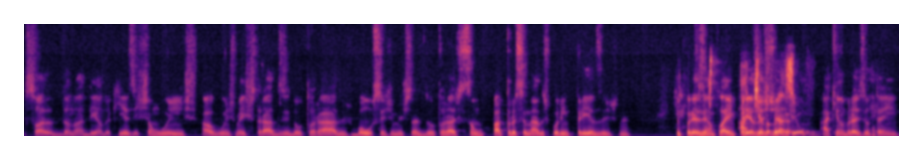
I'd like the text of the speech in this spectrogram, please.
só dando um adendo aqui, existem alguns, alguns mestrados e doutorados, bolsas de mestrado e doutorado que são patrocinados por empresas, né? Que, por exemplo, a empresa Aqui no chega, Brasil? Aqui no Brasil tem.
